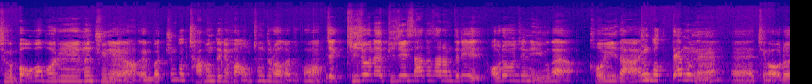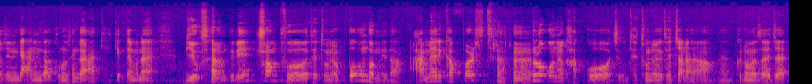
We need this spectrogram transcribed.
지금 먹어버리는 중이에요. 예, 뭐 중국 자본들이 막 엄청 들어와가지고 이제 기존에 비즈니스 하던 사람들이 어려워지는 이유가 거의 다 중국 때문에 예, 지금 어려워지는 게 아닌가 그런 생각을 하- 했기 때문에 미국 사람들이 트럼프 대통령을 뽑은 겁니다. 아메리카 퍼스트라는 슬로건을 갖고 지금 대통령이 됐잖아요. 예, 그러면서 이제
